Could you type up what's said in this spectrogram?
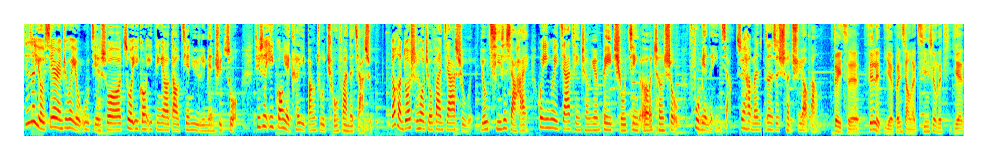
其实有些人就会有误解，说做义工一定要到监狱里面去做。其实义工也可以帮助囚犯的家属。有很多时候，囚犯家属，尤其是小孩，会因为家庭成员被囚禁而承受负面的影响，所以他们真的是很需要帮忙。对此，Philip 也分享了亲身的体验。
